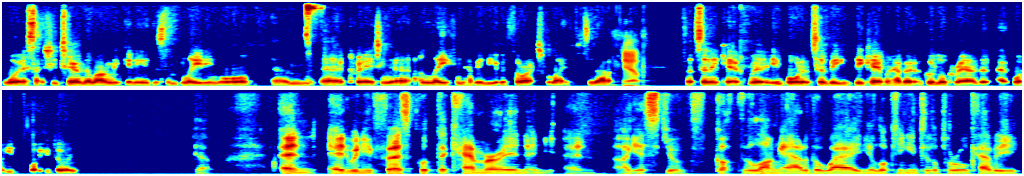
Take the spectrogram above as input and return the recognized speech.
worse, actually tearing the lung and getting either some bleeding or um, uh, creating a, a leak and having pneumothorax related to that. Yep. So it's certainly care, important to be be careful, and have a good look around at, at what you what you're doing. And Ed, when you first put the camera in, and and I guess you've got the lung out of the way, and you're looking into the pleural cavity,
